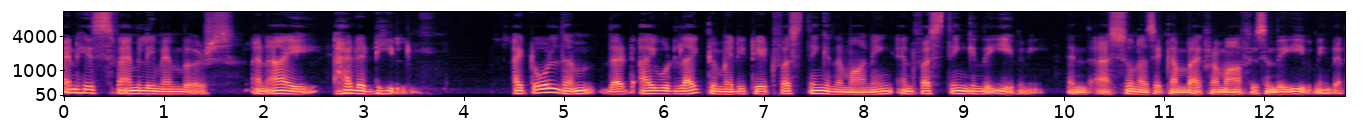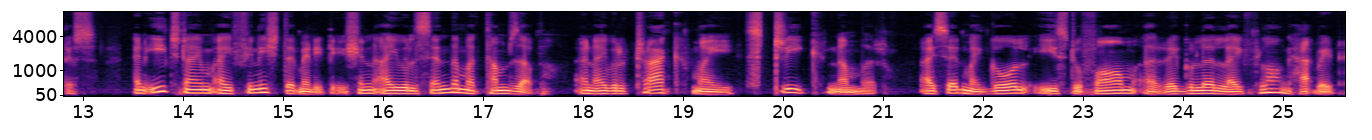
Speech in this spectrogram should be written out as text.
and his family members and I had a deal. I told them that I would like to meditate first thing in the morning and first thing in the evening, and as soon as I come back from office in the evening, that is. And each time I finish the meditation, I will send them a thumbs up and I will track my streak number. I said my goal is to form a regular lifelong habit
